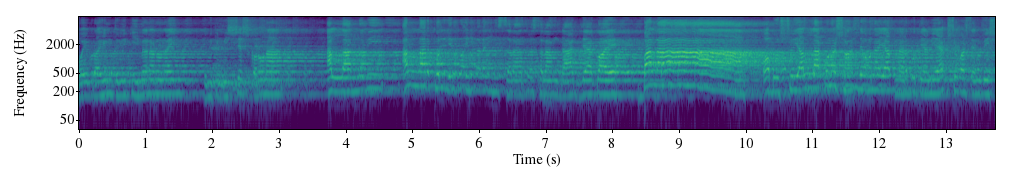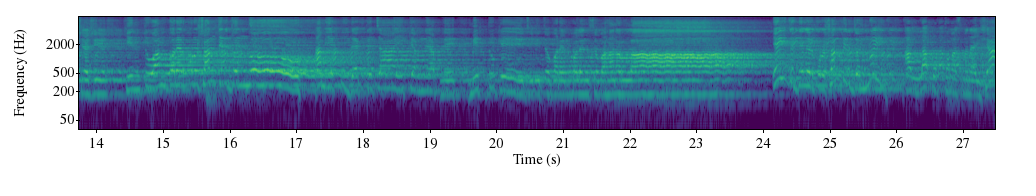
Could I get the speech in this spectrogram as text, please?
ও ইব্রাহিম, তুমি কি ঈমান আনো নাই? তুমি কি বিশ্বাস করো না? আল্লাহ নবী, আল্লাহর খলিল ইব্রাহিম আলাইহিস সালাম ডাক দেয়া কয়, বালা অবশ্যই আল্লাহ কোনো সন্দেহ নাই, আপনার প্রতি আমি একশো পার্সেন্ট বিশ্বাসী। কিন্তু অন্তরের কোনো শান্তির জন্য আমি একটু দেখতে চাই কেমনে আপনি মৃত্যুকে জীবিত করেন বলেন সুবহানাল্লাহ। এই যে দিলের প্রশান্তির জন্যই আল্লাহ প্রথম আসমানে আইসা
